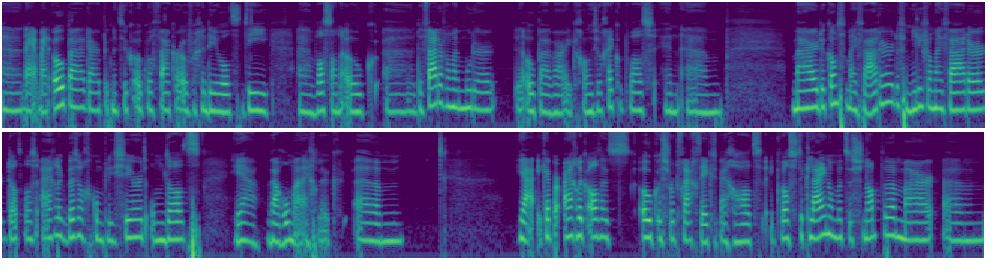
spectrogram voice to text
Uh, nou ja, mijn opa, daar heb ik natuurlijk ook wel vaker over gedeeld. Die uh, was dan ook de vader van mijn moeder. De opa waar ik gewoon zo gek op was. En, um, maar de kant van mijn vader, de familie van mijn vader, dat was eigenlijk best wel gecompliceerd. Omdat, ja, waarom eigenlijk? Um, ja, ik heb er eigenlijk altijd ook een soort vraagtekens bij gehad. Ik was te klein om het te snappen, maar um,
